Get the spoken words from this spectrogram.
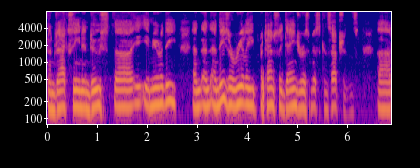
than vaccine induced uh, immunity. And, and, and these are really potentially dangerous misconceptions. Uh,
